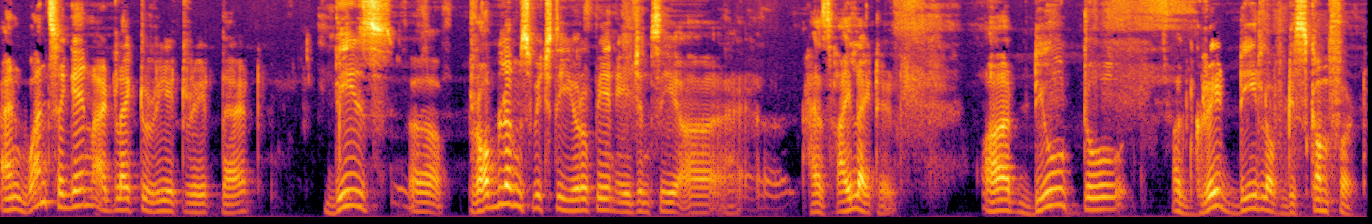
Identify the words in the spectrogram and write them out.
and once again, I'd like to reiterate that these uh, problems which the European agency uh, has highlighted are due to a great deal of discomfort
